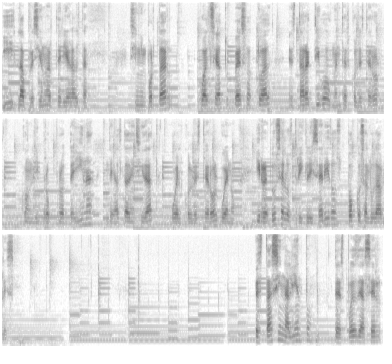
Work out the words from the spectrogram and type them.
y la presión arterial alta. Sin importar cuál sea tu peso actual, estar activo aumenta el colesterol con lipoproteína de alta densidad o el colesterol bueno y reduce los triglicéridos poco saludables. ¿Estás sin aliento después de hacer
